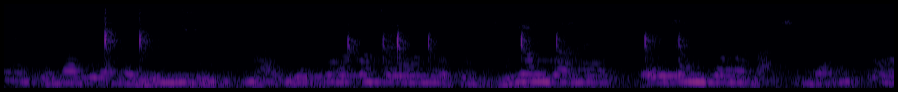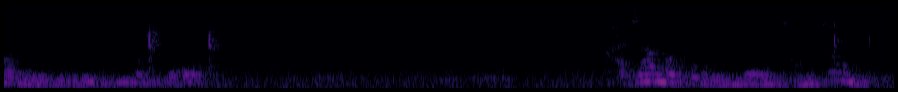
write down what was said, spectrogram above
뭐 개막이라는 의미도 있지만 이게 또 철권 세븐이 어떤 9년간의 대장정을 마친다는 또 그런 의미도 있는 건데 가장 어떤 인생의 정점이죠.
